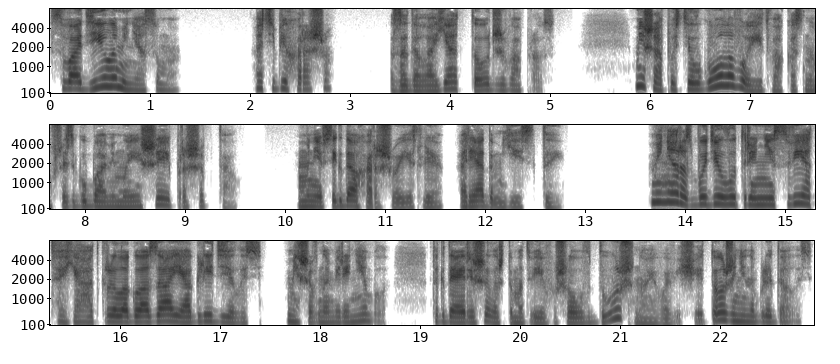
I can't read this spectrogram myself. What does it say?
сводила меня с ума. «А тебе хорошо?» — задала я тот же вопрос. Миша опустил голову и, едва коснувшись губами моей шеи, прошептал. «Мне всегда хорошо, если рядом есть ты». Меня разбудил утренний свет, я открыла глаза и огляделась. Миши в номере не было. Тогда я решила, что Матвеев ушел в душ, но его вещей тоже не наблюдалось.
